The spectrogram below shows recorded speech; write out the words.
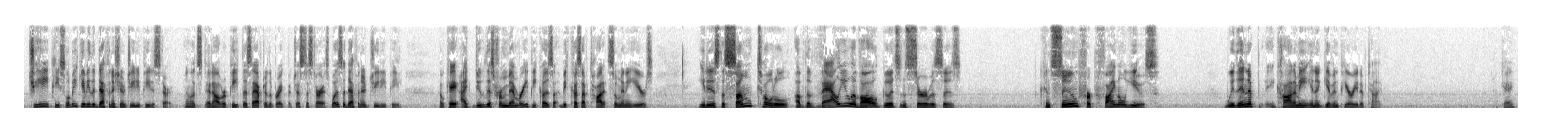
GDP. So let me give you the definition of GDP to start, and let's and I'll repeat this after the break. But just to start us, what is the definition of GDP? Okay, I do this from memory because because I've taught it so many years. It is the sum total of the value of all goods and services consumed for final use within an economy in a given period of time. Okay?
